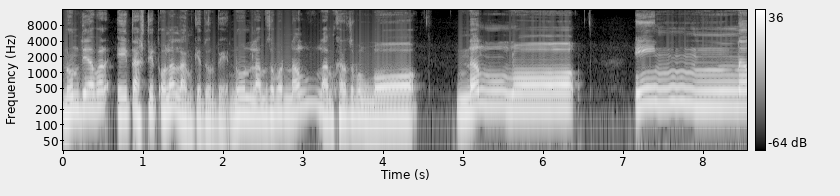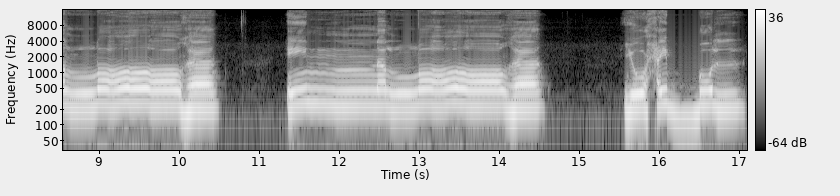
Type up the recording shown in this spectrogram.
নুন দিয়ে আবার এই তাসদিদ ওলা লামকে ধরবে নুন লাম জবর নাল লাম খারা জবর ল নাল ল إن الله إن الله يحب ال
